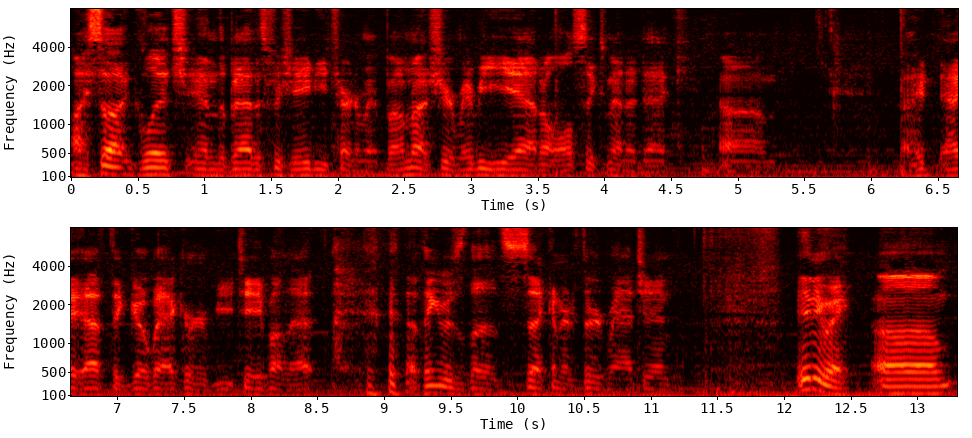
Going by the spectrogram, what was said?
I saw it glitch in the Badasafish80 tournament, but I'm not sure. Maybe he had all six mana deck. Um, I, I have to go back and review tape on that. I think it was the second or third match in. Anyway, um,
